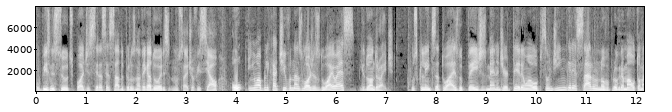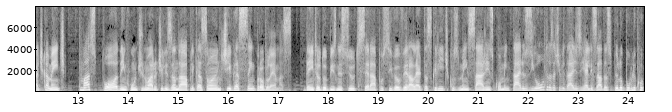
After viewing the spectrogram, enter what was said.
O Business Suite pode ser acessado pelos navegadores, no site oficial ou em um aplicativo nas lojas do iOS e do Android. Os clientes atuais do Pages Manager terão a opção de ingressar no novo programa automaticamente, mas podem continuar utilizando a aplicação antiga sem problemas. Dentro do Business Suite será possível ver alertas críticos, mensagens, comentários e outras atividades realizadas pelo público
